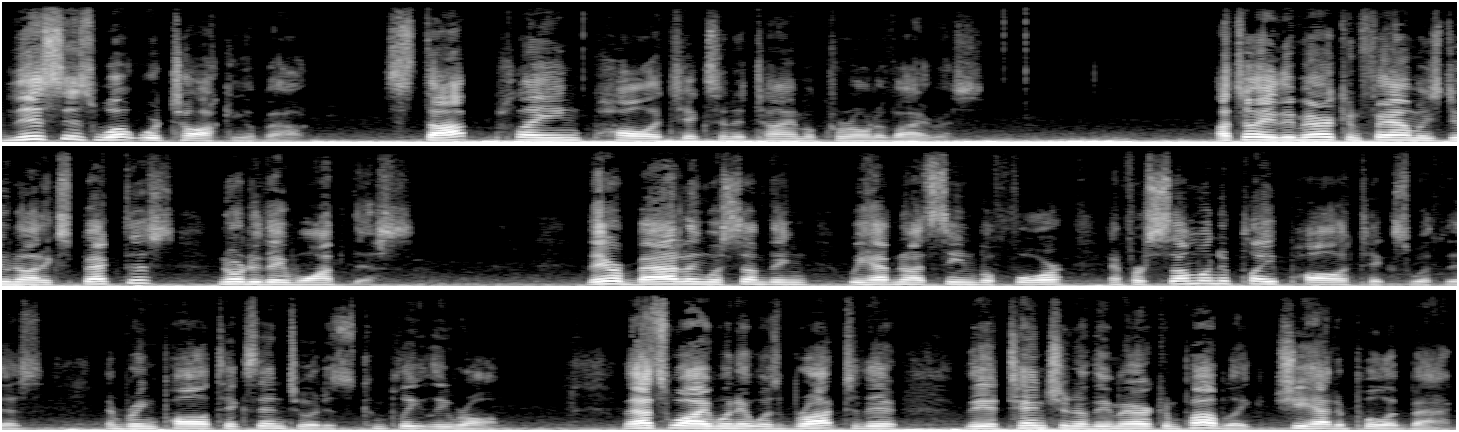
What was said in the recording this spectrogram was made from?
This is what we're talking about. Stop playing politics in a time of coronavirus. I'll tell you, the American families do not expect this, nor do they want this. They are battling with something we have not seen before, and for someone to play politics with this and bring politics into it is completely wrong. That's why when it was brought to the, the attention of the American public, she had to pull it back.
